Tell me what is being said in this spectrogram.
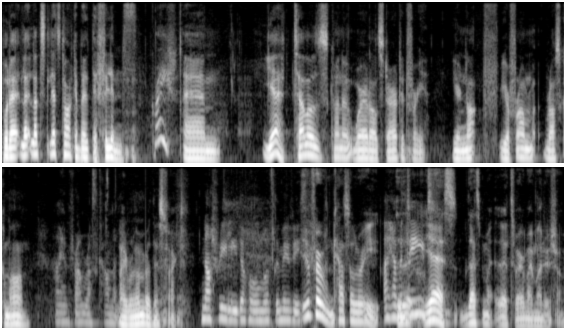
But uh, let, let's let's talk about the films. Great. Um, yeah, tell us kind of where it all started for you. You're not. f- You're from Roscommon. I am from Roscommon. I remember this fact. Not really the home of the movies. you're from Castlerea I am is it? indeed. yes that's my that's where my mother's from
